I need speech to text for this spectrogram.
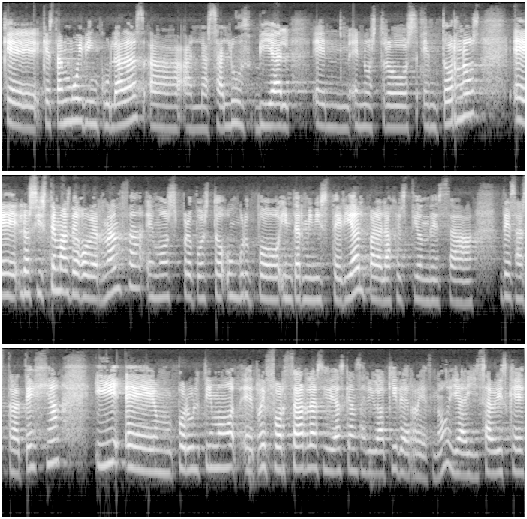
que, están muy vinculadas a, la salud vial en, nuestros entornos. Eh, los sistemas de gobernanza, hemos propuesto un grupo interministerial para la gestión de esa, de esa estrategia y, eh, por último, reforzar las ideas que han salido aquí de red. ¿no? Y ahí sabéis que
